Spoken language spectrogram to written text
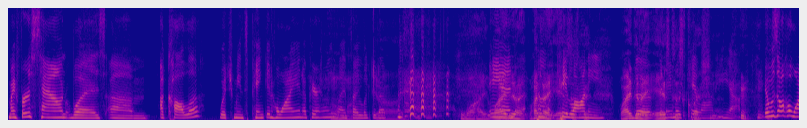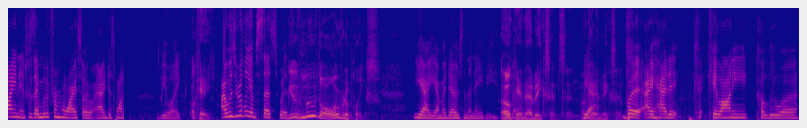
my first town was um akala which means pink in hawaiian apparently Oh like i looked it up Why? Why did I? Why did I ask this? Why did the, I the name this was question? Kailani. Yeah, it was all Hawaiian because I moved from Hawaii, so I just wanted to be like. Okay, I was really obsessed with. you've moved all over the place. Yeah, yeah. My dad was in the Navy. Okay, so- that makes sense then. Okay, Yeah, it makes sense. But I had it K- Kailani, Kalua,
